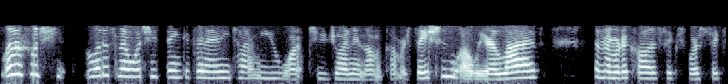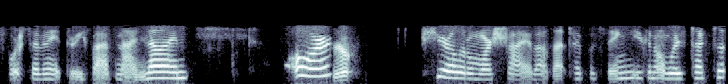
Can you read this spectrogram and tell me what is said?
Let us what you, let us know what you think if at any time you want to join in on the conversation while we are live. The number to call is six four six four seven eight three five nine nine. Or Yep. if you're a little more shy about that type of thing, you can always text us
